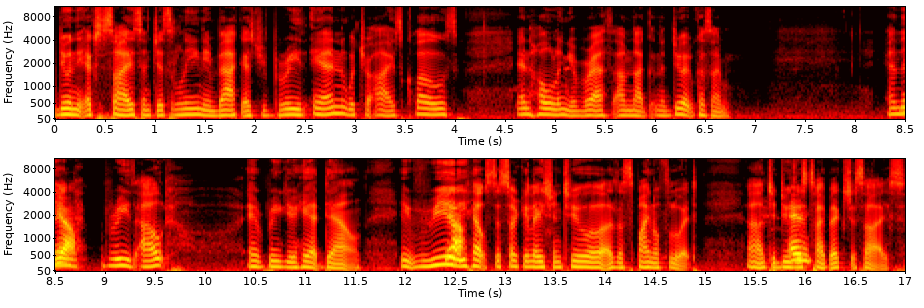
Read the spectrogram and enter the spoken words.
doing the exercise and just leaning back as you breathe in with your eyes closed and holding your breath. I'm not going to do it because I'm. And then Yeah. breathe out and bring your head down. It really Yeah. helps the circulation to uh, the spinal fluid uh, to do this type of exercise.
